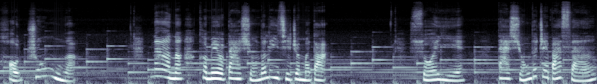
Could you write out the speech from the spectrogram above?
好重啊！娜娜可没有大熊的力气这么大，所以大熊的这把伞，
